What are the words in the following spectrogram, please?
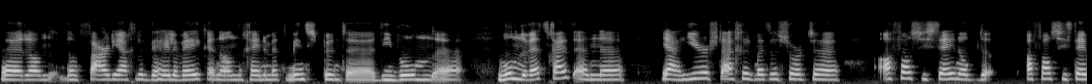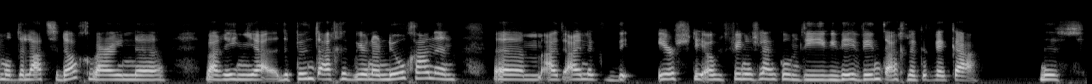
uh, dan, dan vaarde je eigenlijk de hele week. En dan degene met de minste punten die won, won de wedstrijd. En ja, hier sta eigenlijk met een soort afvalsysteem op de, afvalsysteem op de laatste dag. Waarin, waarin ja, de punten eigenlijk weer naar nul gaan. En um, uiteindelijk de eerste die over de finishlijn komt, die wie wint eigenlijk het WK. Dus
